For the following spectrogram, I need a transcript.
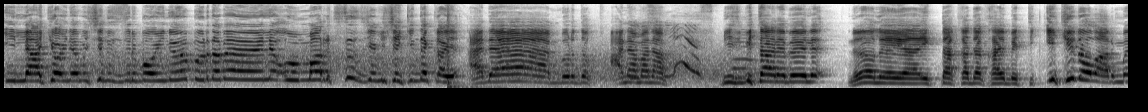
İlla ki oynamışsınızdır bu oyunu. Burada böyle umarsızca bir şekilde kay... Anam vurduk. Anam anam. Biz bir tane böyle... Ne oluyor ya ilk dakikada kaybettik. 2 dolar mı?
